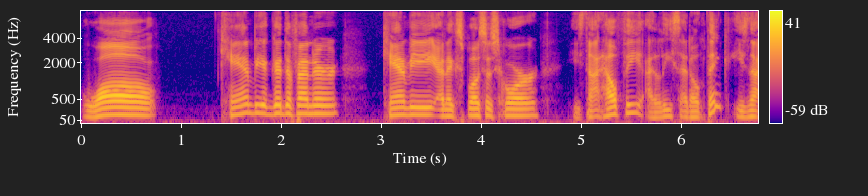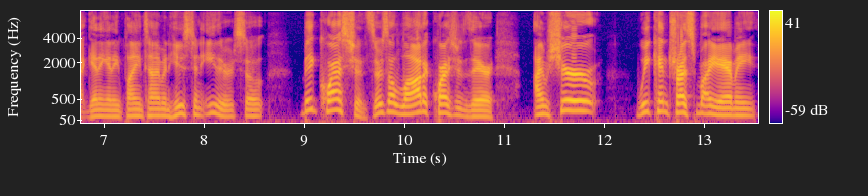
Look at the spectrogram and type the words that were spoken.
Wall can be a good defender, can be an explosive scorer. He's not healthy, at least I don't think. He's not getting any playing time in Houston either. So, big questions. There's a lot of questions there. I'm sure we can trust Miami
